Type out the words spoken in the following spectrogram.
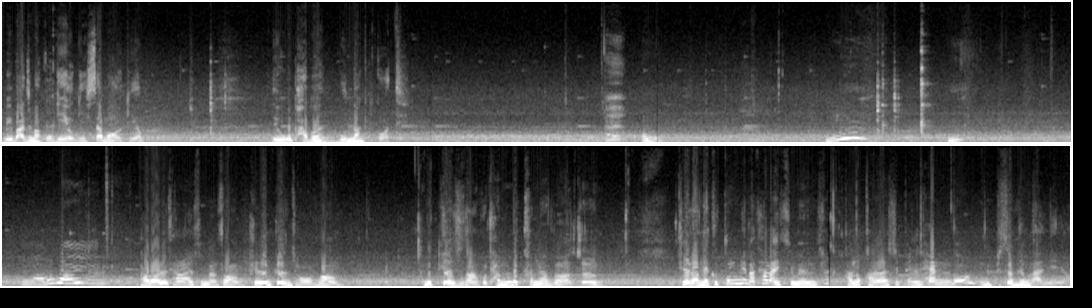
우리 마지막 고기 여기 싸 먹을게요. 근데 요거 밥은 못 남길 것 같아. 헉, 어머. 음. 음. 음. 밥알이 살아있으면서 기름기는 적어서 느끼하지도 않고 담백하면서 좀 계란에 그 풍미가 살아있으면서 간혹 가다 씹히는 햄도 비싼 햄은 아니에요.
